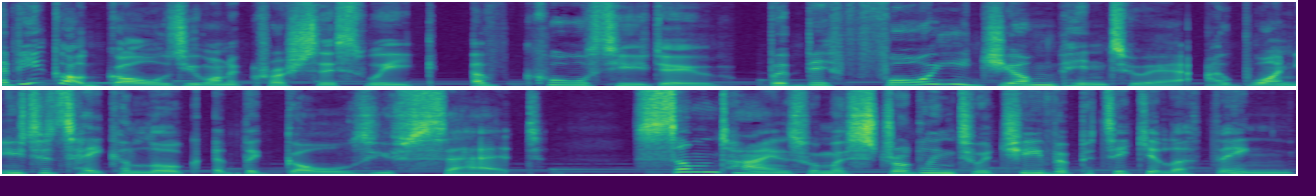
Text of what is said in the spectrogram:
Have you got goals you want to crush this week? Of course you do. But before you jump into it, I want you to take a look at the goals you've set. Sometimes, when we're struggling to achieve a particular thing,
